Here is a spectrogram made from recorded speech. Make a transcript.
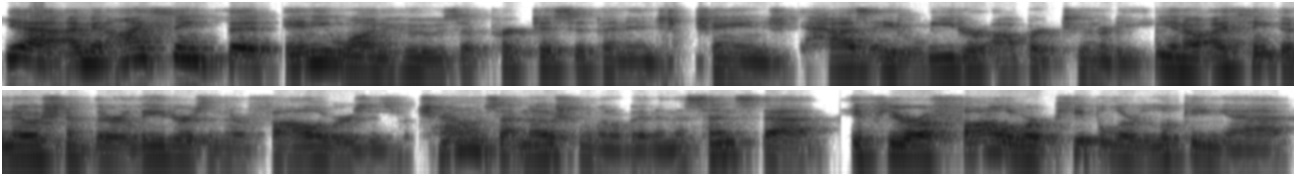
Yeah, I mean, I think that anyone who's a participant in change has a leader opportunity. You know, I think the notion of their leaders and their followers is challenge that notion a little bit in the sense that if you're a follower, people are looking at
